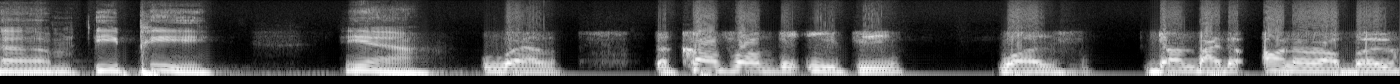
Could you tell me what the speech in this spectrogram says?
um, EP? Yeah. Well, the cover of the EP was done by the Honorable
